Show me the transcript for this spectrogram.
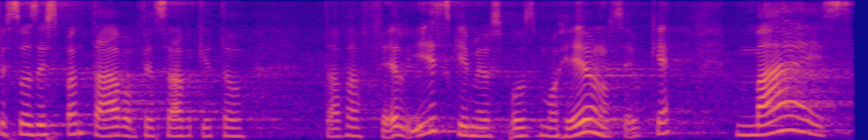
Pessoas espantavam, pensavam que estava feliz que meu esposo morreu, não sei o quê. Mas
